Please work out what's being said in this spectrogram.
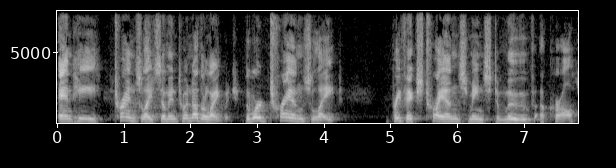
and he translates them into another language. The word translate, prefix trans, means to move across,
